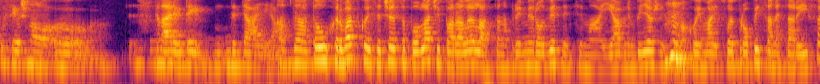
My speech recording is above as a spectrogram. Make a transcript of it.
tu se još malo stvaraju te detalje, jel? A Da, to u Hrvatskoj se često povlači paralela sa, na primjer, odvjetnicima i javnim bilježnicima koji imaju svoje propisane tarife,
